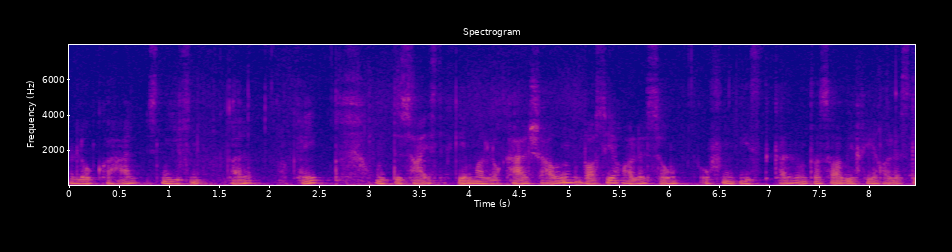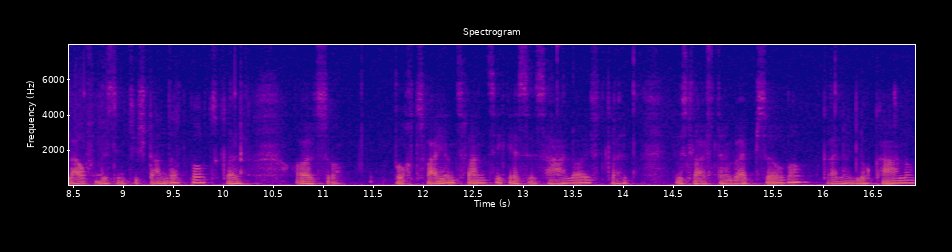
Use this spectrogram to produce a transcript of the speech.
lokal sniefen, gell? Okay? Und das heißt, ich gehe mal lokal schauen, was hier alles so offen ist. Gell? Und das habe ich hier alles laufen. Das sind die Standardports. Gell? Also Port 22, SSH läuft. Gell? Es läuft ein Webserver, gell? ein lokaler.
